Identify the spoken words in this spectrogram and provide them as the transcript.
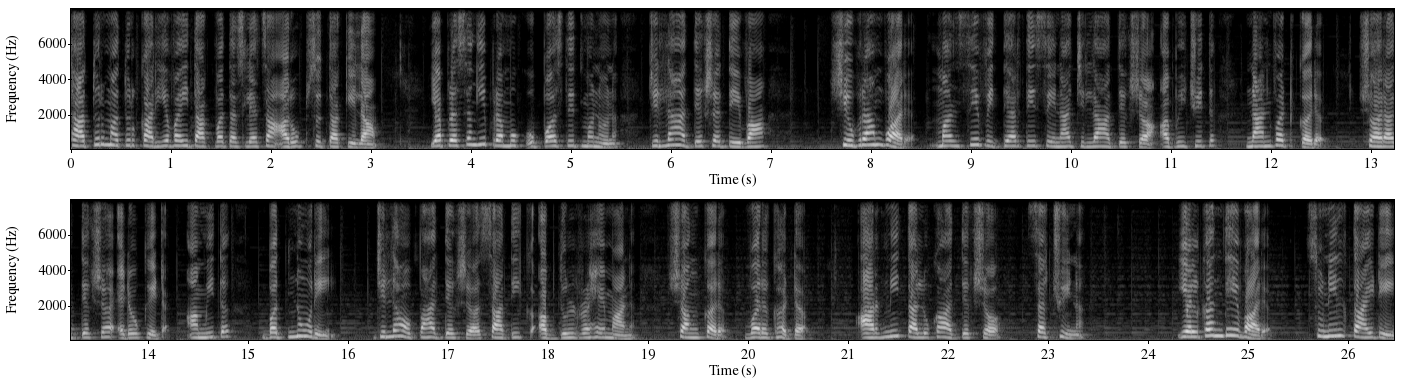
थातुरमातुर कार्यवाही दाखवत असल्याचा आरोप सुद्धा केला. या प्रसंगी प्रमुख उपस्थित म्हणून जिल्हा अध्यक्ष देवा शिवरामवार मनसे विद्यार्थी सेना जिल्हा अध्यक्ष अभिजित नानवटकर शहराध्यक्ष ॲडव्होकेट अमित बदनोरे जिल्हा उपाध्यक्ष सादिक अब्दुल रहेमान शंकर वरघट आर्णी तालुका अध्यक्ष सचिन येलगंधेवार सुनील तायडे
